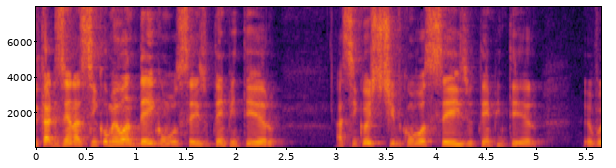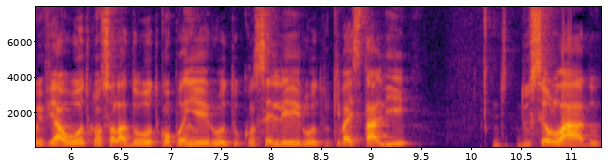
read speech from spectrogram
Ele está dizendo: Assim como eu andei com vocês o tempo inteiro, assim que eu estive com vocês o tempo inteiro, eu vou enviar outro consolador, outro companheiro, outro conselheiro, outro que vai estar ali do seu lado,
